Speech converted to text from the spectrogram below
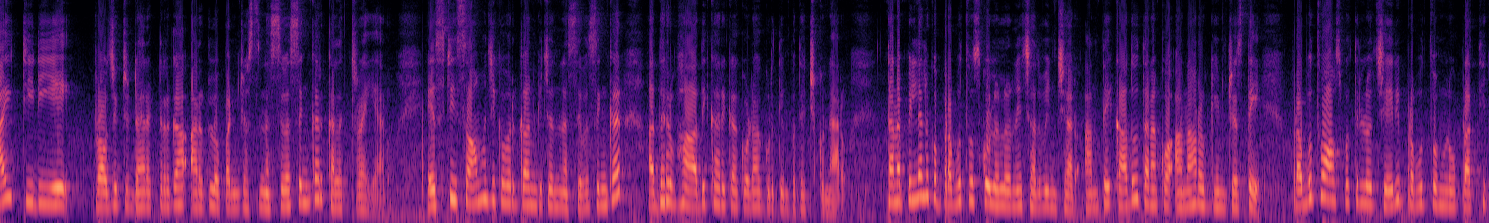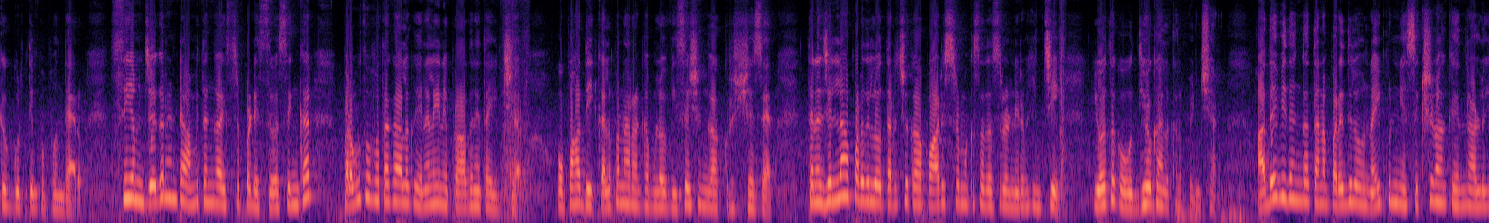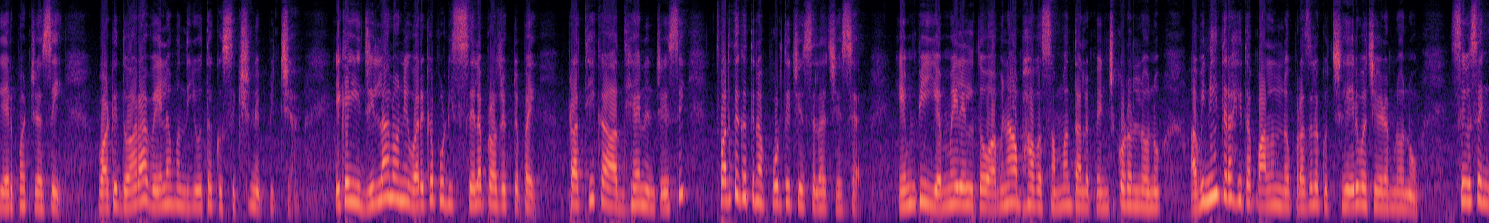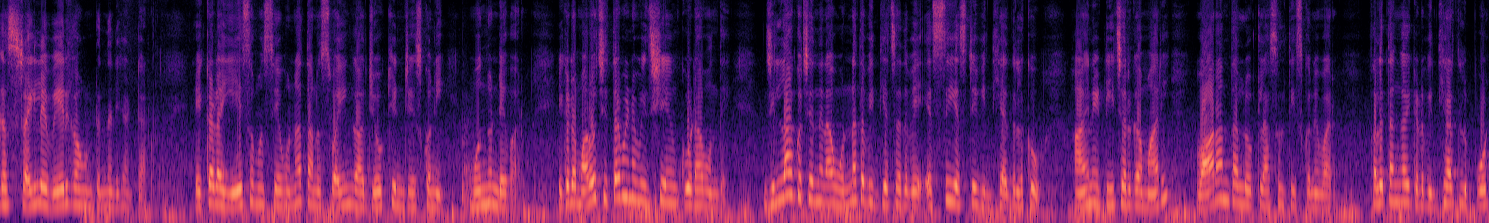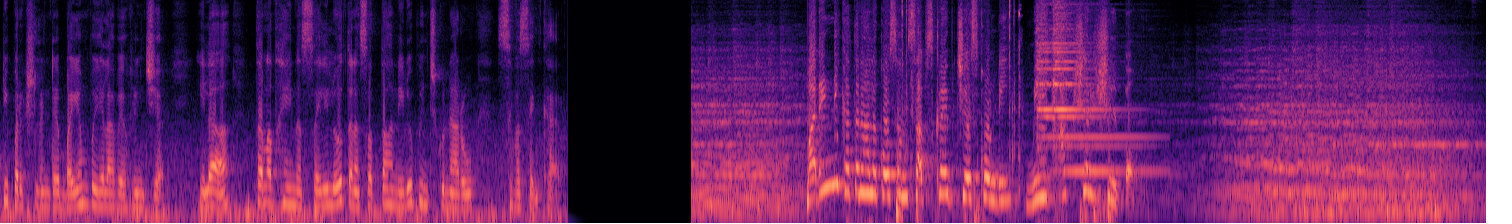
ఐటీడీఏ ప్రాజెక్టు డైరెక్టర్గా అరకులో పనిచేస్తున్న శివశంకర్ కలెక్టర్ అయ్యారు. ఎస్టీ సామాజిక వర్గానికి చెందిన శివశంకర్ అధర్భ అధికారిగా కూడా గుర్తింపు తెచ్చుకున్నారు. తన పిల్లలకు ప్రభుత్వ స్కూళ్ళలోనే చదివించారు. అంతేకాదు తనకు అనారోగ్యం చేస్తే ప్రభుత్వ ఆసుపత్రిలో చేరి ప్రభుత్వంలో ప్రత్యేక గుర్తింపు పొందారు. సీఎం జగన్ అంటే అమితంగా ఇష్టపడే శివశంకర్ ప్రభుత్వ పథకాలకు ఎనలేని ప్రాధాన్యత ఇచ్చారు. ఉపాధి కల్పన రంగంలో విశేషంగా కృషి చేశారు. తన జిల్లా పరిధిలో తరచుగా పారిశ్రామిక సదస్సులు నిర్వహించి యువతకు ఉద్యోగాలు కల్పించారు. అదేవిధంగా తన పరిధిలో నైపుణ్య శిక్షణా కేంద్రాలు ఏర్పాటు చేసి వాటి ద్వారా వేల మంది యువతకు శిక్షణ ఇప్పించారు. ఇక ఈ జిల్లాలోని వరకపూడి శిల ప్రాజెక్టుపై ప్రత్యేక అధ్యయనం చేసి త్వరితగతిన పూర్తి చేసేలా చేశారు. ఎంపీ ఎమ్మెల్యేలతో అవినాభావ సంబంధాలు పెంచుకోవడంలోనూ అవినీతి రహిత పాలనలో ప్రజలకు చేరువ చేయడంలోనూ శివసింగ స్టైలే వేరుగా ఉంటుందని అంటారు. ఎక్కడ ఏ సమస్య ఉన్నా తాను స్వయంగా జోక్యం చేసుకుని ముందుండేవారు. ఇక్కడ మరో చిత్రమైన విషయం కూడా ఉంది. జిల్లాకు చెందిన ఉన్నత విద్య చదివే ఎస్సీ ఎస్టీ విద్యార్థులకు ఆయనే టీచర్గా మారి వారాంతాల్లో క్లాసులు తీసుకునేవారు. ఫలితంగా ఇక్కడ విద్యార్థులు పోటీ పరీక్షలంటే భయం పోయేలా వ్యవహరించారు. ఇలా తనదైన శైలిలో తన సత్తా నిరూపించుకున్నారు శివశంకర్. మరిన్ని కథనాల కోసం సబ్స్క్రైబ్ చేసుకోండి. మీ అక్షర శిల్పం.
